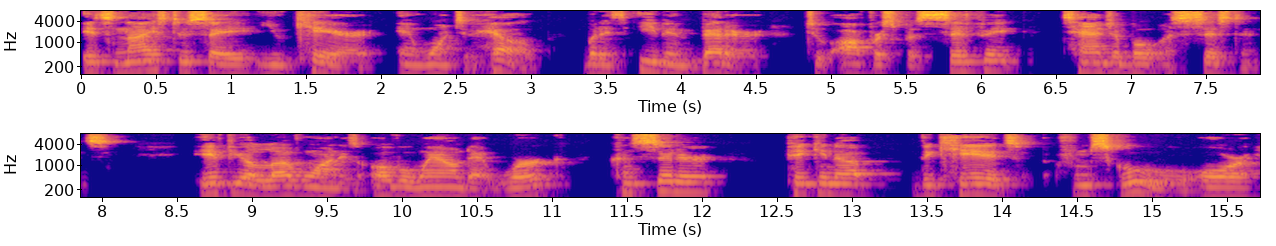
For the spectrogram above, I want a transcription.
It's nice to say you care and want to help, but it's even better to offer specific, tangible assistance. If your loved one is overwhelmed at work, consider picking up the kids from school, or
